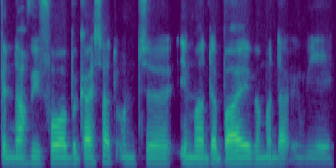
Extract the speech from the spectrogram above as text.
bin nach wie vor begeistert und äh, immer dabei, wenn man da irgendwie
